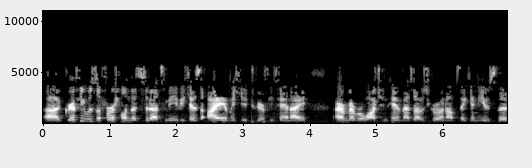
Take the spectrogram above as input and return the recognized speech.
uh, Griffey was the first one that stood out to me because I am a huge Griffey fan. I I remember watching him as I was growing up, thinking he was the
